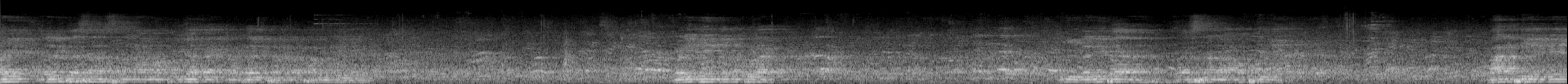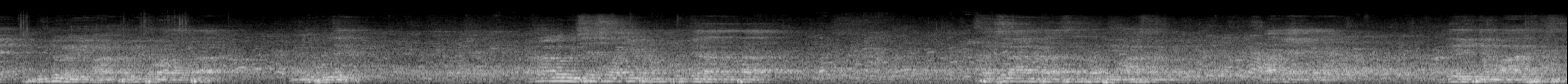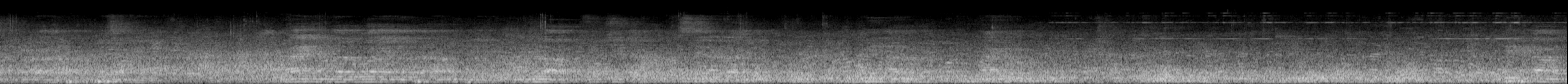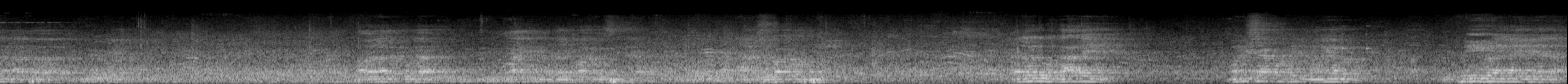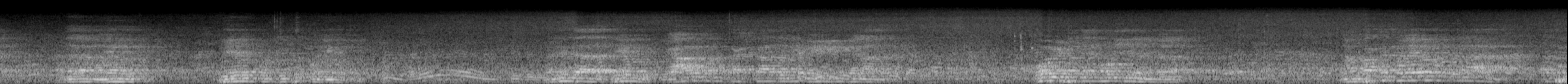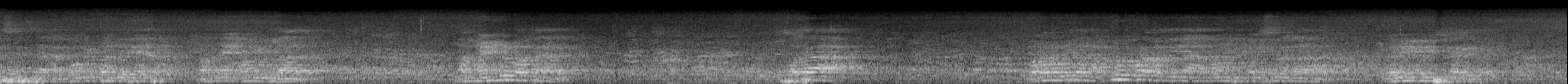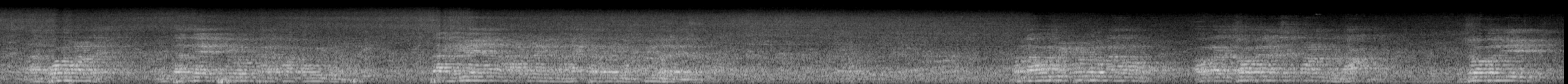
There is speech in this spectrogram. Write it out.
ಲಲಿತ ಸಹಸ್ರನಾಮ ಪೂಜಾ ಕಾರ್ಯಕ್ರಮದಲ್ಲಿ ಕನ್ನಡ ಪಾಲ್ಗೊಂಡಿದೆ ಕೂಡ ಈ ಲಲಿತ ಸಹಸ್ರನಾಮ ಪೂಜೆ ಭಾರತೀಯರಿಗೆ ಹಿಂದೂಗಳಿಗೆ ಬಹಳ ಪವಿತ್ರವಾದಂಥ ಒಂದು ಪೂಜೆ ವಿಶೇಷವಾಗಿ ನಮ್ಮ ಪೂಜ್ಯರಾದಂಥ ಸಚಿವಾನಂದ ಸರಸ್ವತಿ ಮಹಾಸ್ವಾಮಿ ಕೂಡ ಕಾರ್ಯಕ್ರಮದಲ್ಲಿ ಭಾಗವಹಿಸಿದ್ದಾರೆ. ನಾನು ಶುಭ ಕೋರ್ತೇನೆ ಎಲ್ಲರೂ ಗಾದೆ ಇದೆ. ಮನುಷ್ಯ ಕೊಟ್ಟಿದ್ದು ಮನೆಯವರು. ಫ್ರೀಗಳೆಲ್ಲ ಇದೆಯಲ್ಲ. ಅದೆಲ್ಲ ಮನೆಯವರು. ದೇವರು ಕೊಟ್ಟಿದ್ದು ಮನೆಯವರು ಅದರಿಂದ ದೇವರು ಯಾವ ನಮ್ಮ ಕಷ್ಟದಲ್ಲಿ ಕೈ ಹಿಡಿಯಲ್ಲ ಅಂತ ಕೋವಿಡ್ ಅಂತ ನೋಡಿದ್ದೀರ ನೀವೆಲ್ಲ ನಮ್ಮ ಪಕ್ಕದ ಮನೆಯವರು ನಮ್ಮನ್ನ ಹತ್ತಿರಿಸ್ತಾರೆ ಕೋವಿಡ್ ಬಂದಿದೆ ಅಂತ ಮೊನ್ನೆ ಕೋವಿಡ್ ಇಲ್ಲ ಅಂತ ನಮ್ಮ ನೆಂಟರು ಬರ್ತಾರೆ ಸ್ವತಃ ಮಕ್ಕಳು ಕೂಡ ಬಂದಿಲ್ಲ ನೋಡಿ ಮೈಸೂರಲ್ಲ ರೆವಿನ್ಯೂ ಮಿನಿಸ್ಟರ್ ನಾನು ಫೋನ್ ಮಾಡಿದೆ. ನಿಮ್ಮ ತಂದೆ ಹೋಗ್ಬಿಟ್ಟು ಸರ್, ನೀವೇ ಮಾಡಿದ್ರೆ ನಾಯಕರಲ್ಲಿ ಮಕ್ಕಳಿದ್ದಾರೆ ಅವರ್ ಬಿಟ್ಕೊಂಡು ನಾನು ಅವರ ಜಾಬೆಲ್ಲ ಚೆಕ್ ಮಾಡಿದ್ರು ಡಾಕ್ಟರ್ ಜಾಬಲ್ಲಿ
